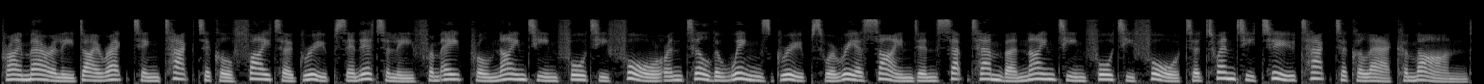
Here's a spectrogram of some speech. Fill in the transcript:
primarily directing tactical fighter groups in Italy from April 1944 until the Wings groups were reassigned in September 1944 to 22 Tactical Air Command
